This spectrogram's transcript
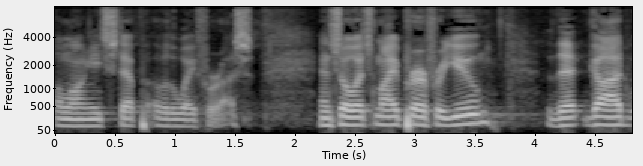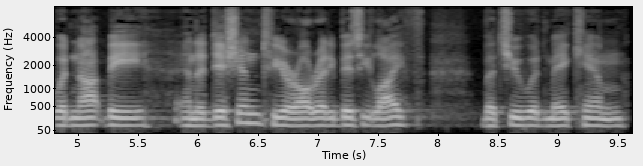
along each step of the way for us. And so it's my prayer for you that God would not be an addition to your already busy life, but you would make him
